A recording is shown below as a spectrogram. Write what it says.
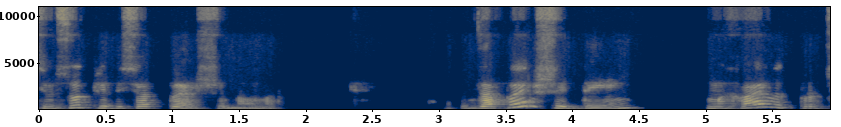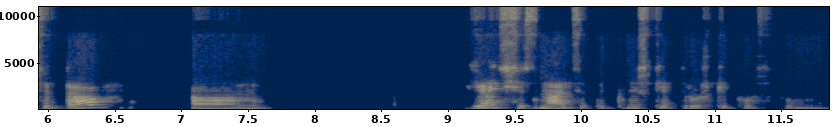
751 номер. За перший день Михайлик прочитав ем, 5 шістнадцятих. Книжки я трошки посуну.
